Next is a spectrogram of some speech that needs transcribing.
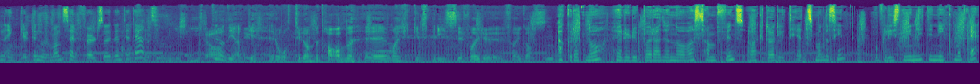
den enkelte nordmanns selvfølelse og identitet. De sliter, og de har ikke råd til å betale eh, markedspriser for, for gassen. Akkurat nå hører du på Radio Novas samfunns- og aktualitetsmagasin, Opplysningen 99,3.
